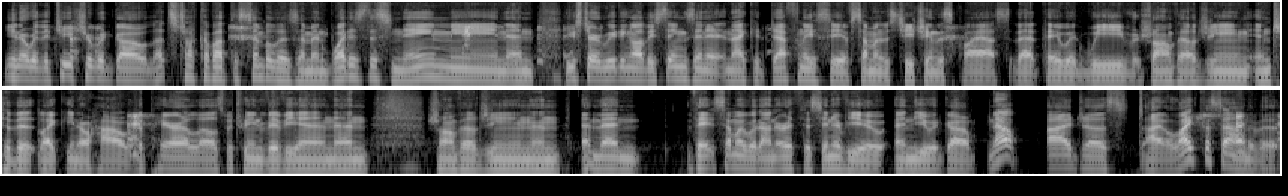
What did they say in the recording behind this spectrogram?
you know, where the teacher would go, "Let's talk about the symbolism and what does this name mean?" and you start reading all these things in it and I could definitely see if someone was teaching this class that they would weave Jean Valjean into the like, you know, how the parallels between Vivian and Jean Valjean and and then they someone would unearth this interview and you would go, "Nope, I just I like the sound of it.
